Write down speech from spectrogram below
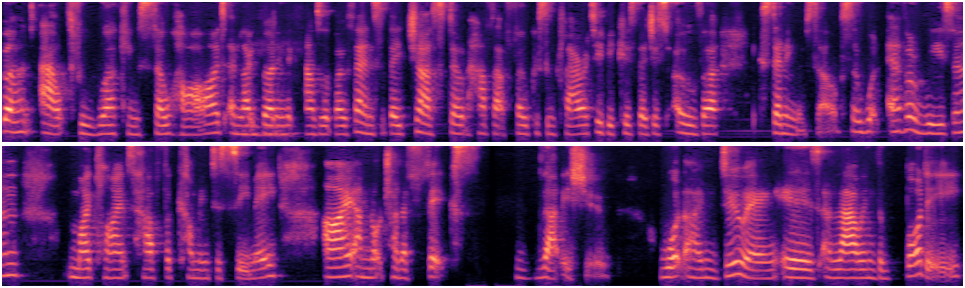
burnt out through working so hard and like mm-hmm. burning the candle at both ends that they just don't have that focus and clarity because they're just over extending themselves. So, whatever reason my clients have for coming to see me, I am not trying to fix that issue. What I'm doing is allowing the body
